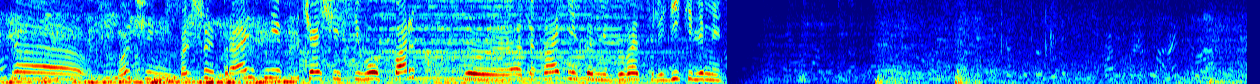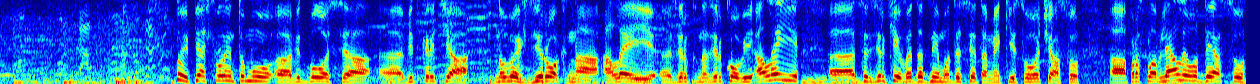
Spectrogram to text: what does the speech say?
это очень большой праздник. Чаще всего в парк с э, одноклассниками, бывает с родителями. Ну і п'ять хвилин тому е, відбулося е, відкриття нових зірок на алеї е, на зірковій алеї. Це зірки видатним одеситам, які свого часу прославляли Одесу.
